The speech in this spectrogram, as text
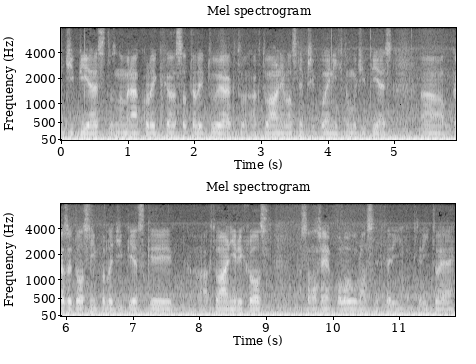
GPS, to znamená kolik satelitů je aktuálně vlastně připojených k tomu GPS. Ukazuje to vlastně podle GPSky aktuální rychlost a samozřejmě polohu vlastně, který, který to je.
